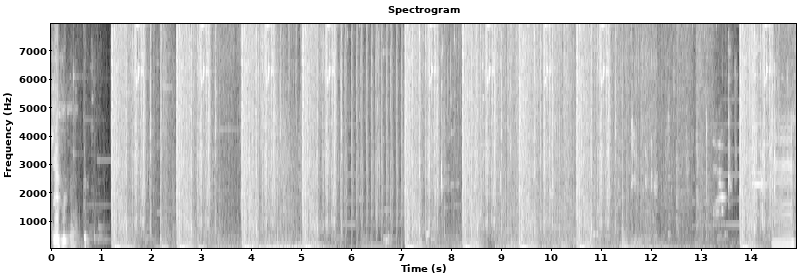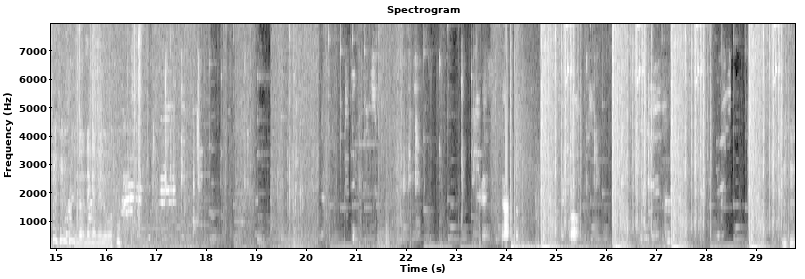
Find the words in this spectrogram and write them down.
เกมถึงอืม เดินได้ไงไม่รู้ อื้อหือ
